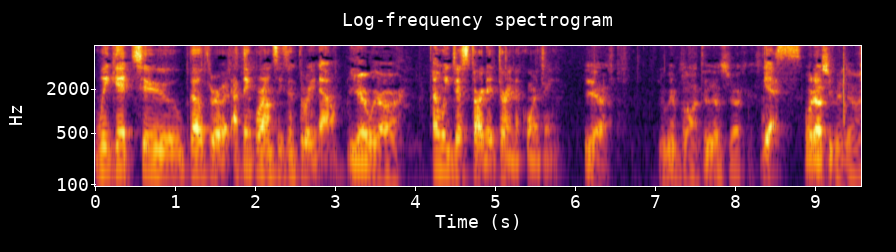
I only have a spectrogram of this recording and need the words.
we get to go through it. I think we're on season three now, Yeah, we are. and we just started during the quarantine. Yeah. We've been blowing through those jackets. Yes. What else you been doing?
